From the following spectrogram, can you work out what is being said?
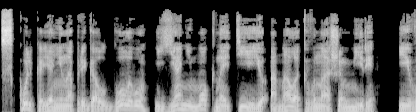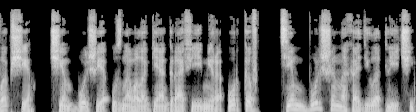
Сколько я не напрягал голову, я не мог найти ее аналог в нашем мире. И вообще, чем больше я узнавал о географии мира орков, тем больше находил отличий.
